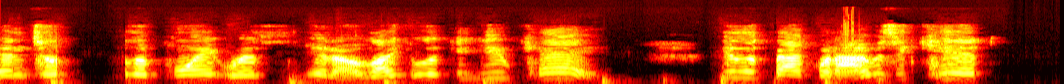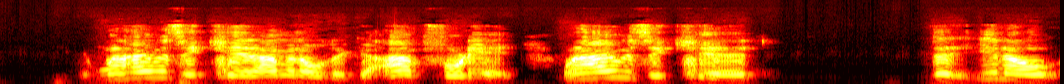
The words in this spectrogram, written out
until the point with you know, like look at UK. You look back when I was a kid. When I was a kid, I'm an older guy. I'm 48. When I was a kid, the you know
